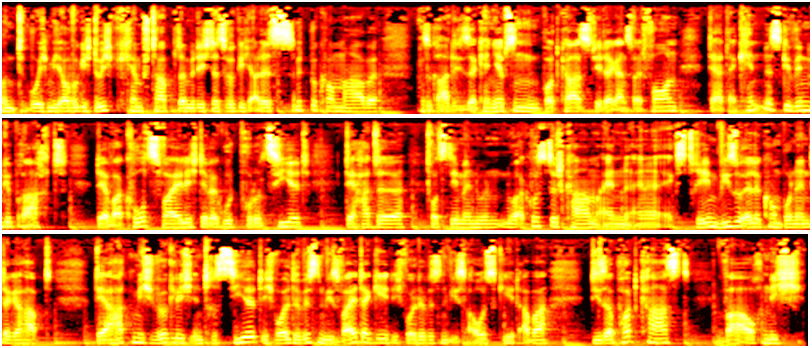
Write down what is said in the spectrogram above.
und wo ich mich auch wirklich durchgekämpft habe, damit ich das wirklich alles mitbekommen habe. Also gerade dieser Ken Jebsen Podcast steht da ganz weit vorn. Der hat Erkenntnisgewinn gebracht, der war kurzweilig, der war gut produziert, der hatte, trotzdem er nur, nur akustisch kam, ein, eine extrem visuelle Komponente gehabt. Der hat mich wirklich interessiert. Ich wollte wissen, wie es weitergeht. Ich wollte wissen, wie es ausgeht. Aber dieser Podcast war auch nicht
